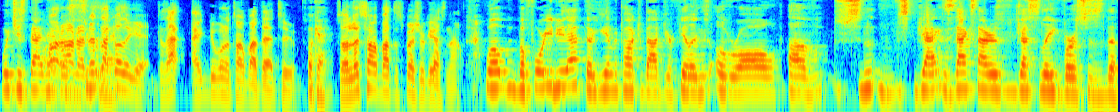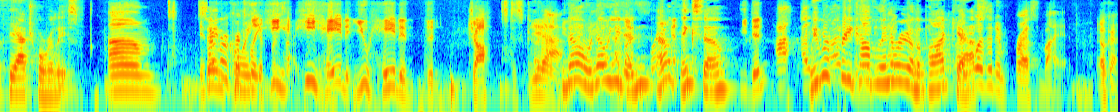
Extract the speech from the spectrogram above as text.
which is Batman Hold on, versus hold let's not go there yet because I, I do want to talk about that too. Okay. So let's talk about the special guest now. Well, before you do that, though, you haven't talked about your feelings overall of S- Jack, Zack Snyder's Justice League versus the theatrical release. Um, If I remember correctly, he he hated you hated the Justice cut. Yeah. No, no, you didn't. I don't think so. He didn't. we were pretty complimentary on the podcast. I wasn't impressed by it. Okay.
